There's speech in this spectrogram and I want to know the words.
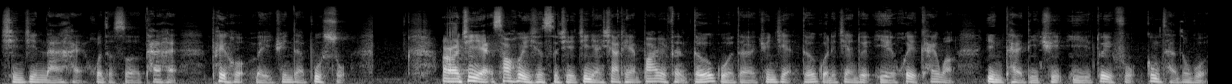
行经南海或者是台海，配合美军的部署。而今年稍后一些时期，今年夏天八月份，德国的军舰、德国的舰队也会开往印太地区，以对付共产中国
